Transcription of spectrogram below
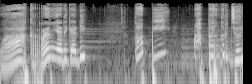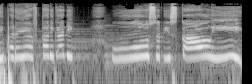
Wah, keren ya adik-adik. Tapi, apa yang terjadi pada Yefta adik-adik? Uh, sedih sekali.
